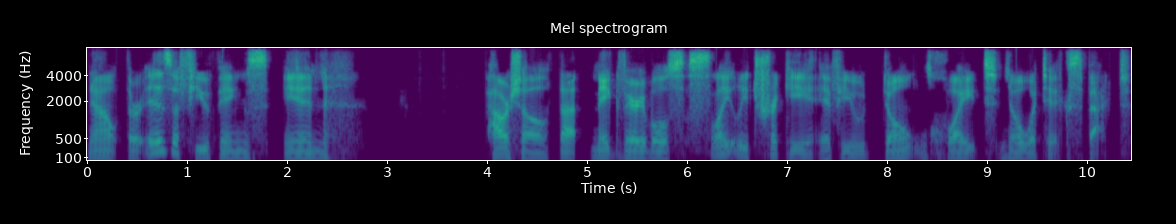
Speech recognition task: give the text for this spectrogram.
Now, there is a few things in PowerShell that make variables slightly tricky if you don't quite know what to expect.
